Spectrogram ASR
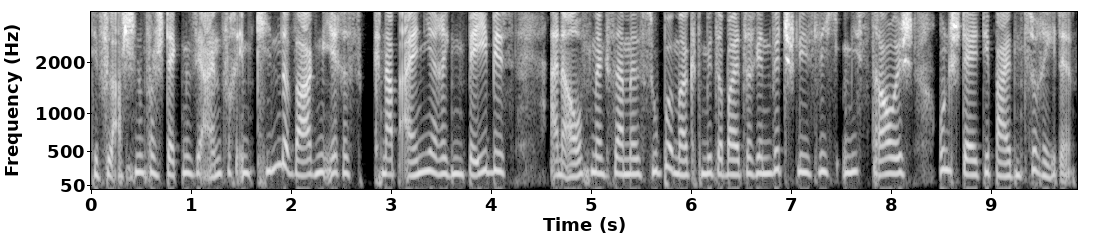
Die Flaschen verstecken sie einfach im Kinderwagen ihres knapp einjährigen Babys. Eine aufmerksame Supermarktmitarbeiterin wird schließlich misstrauisch und stellt die beiden zur Rede.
